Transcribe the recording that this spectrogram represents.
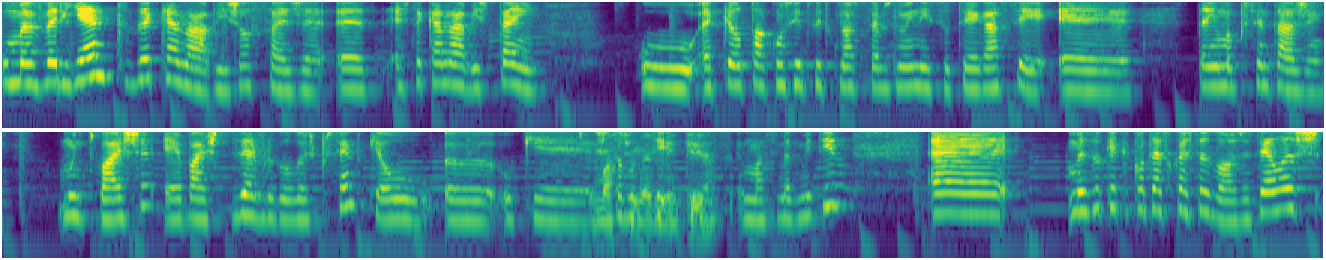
uma variante da cannabis, ou seja, uh, esta cannabis tem o, aquele tal constituído que nós dissemos no início, o THC, é, tem uma percentagem muito baixa, é abaixo de 0,2%, que é o, uh, o que é máximo estabelecido, admitido. exato, o máximo admitido. Uh, mas o que é que acontece com estas lojas? Elas uh,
